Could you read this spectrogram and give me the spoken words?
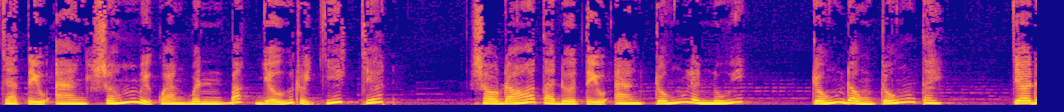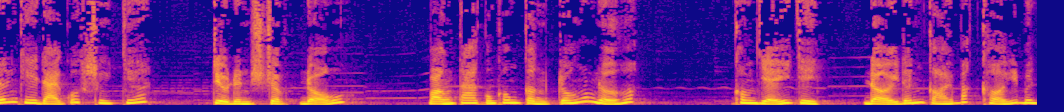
Cha Tiểu An sớm bị quan binh bắt giữ rồi giết chết. Sau đó ta đưa Tiểu An trốn lên núi, trốn đông trốn tây, chờ đến khi đại quốc sư chết, triều đình sụp đổ, bọn ta cũng không cần trốn nữa. Không dễ gì đợi đến cõi Bắc khởi binh.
